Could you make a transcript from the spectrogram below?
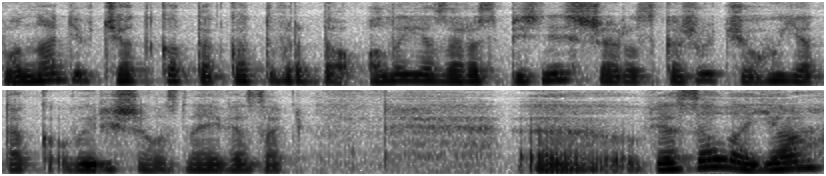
Вона, дівчатка, така тверда. Але я зараз пізніше розкажу, чого я так вирішила з нею в'язати. Е, В'язала я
